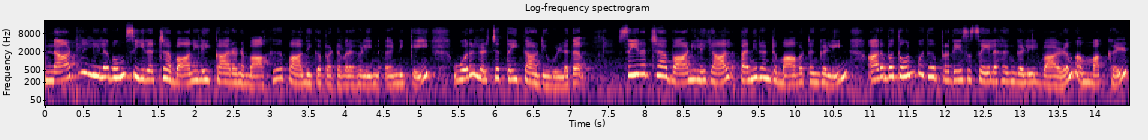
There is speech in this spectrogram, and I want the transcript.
நாட்டில் நிலவும் சீரற்ற வானிலை காரணமாக பாதிக்கப்பட்டவர்களின் எண்ணிக்கை ஒரு லட்சத்தை தாண்டியுள்ளது. சீரற்ற வானிலையால் பனிரண்டு மாவட்டங்களின் அறுபத்தொன்பது பிரதேச செயலகங்களில் வாழும் மக்கள்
